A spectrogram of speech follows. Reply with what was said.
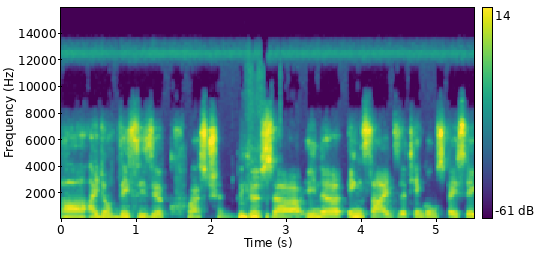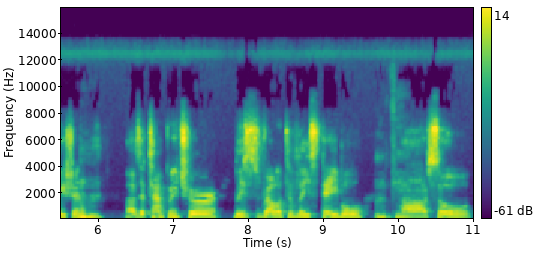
Uh, I don't. This is a question because uh, in uh, inside the Tiangong space station, uh, the temperature is relatively stable. okay. Uh, so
